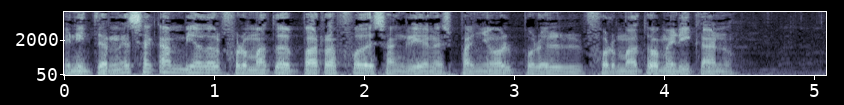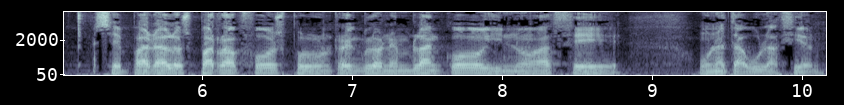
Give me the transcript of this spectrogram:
En Internet se ha cambiado el formato de párrafo de sangría en español por el formato americano. Separa los párrafos por un renglón en blanco y no hace una tabulación.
